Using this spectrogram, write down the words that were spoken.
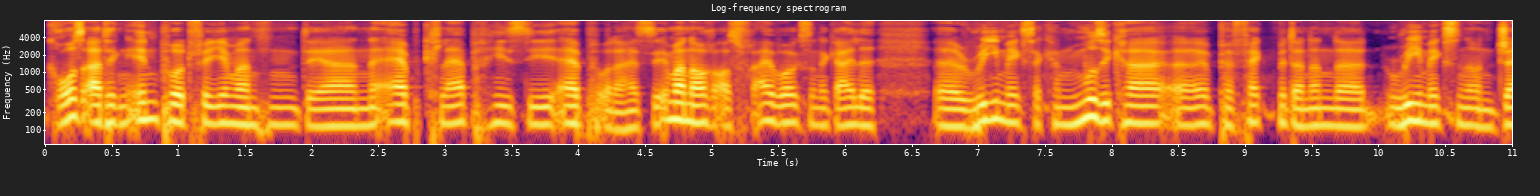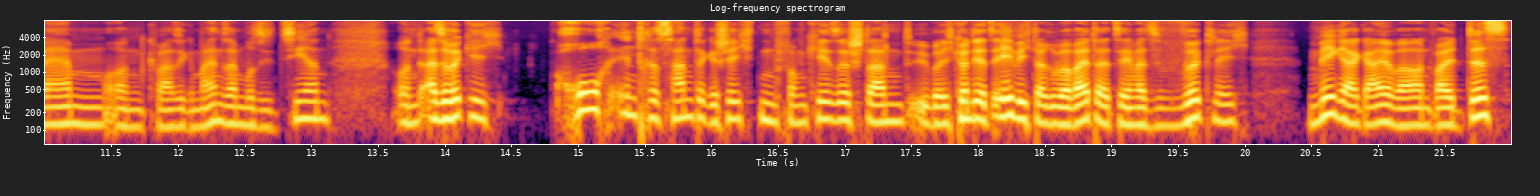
großartigen Input für jemanden, der eine App, Clap hieß die App oder heißt sie immer noch, aus Freiburg, so eine geile äh, Remix, da kann Musiker äh, perfekt miteinander remixen und jammen und quasi gemeinsam musizieren. Und also wirklich hochinteressante Geschichten vom Käsestand über, ich könnte jetzt ewig darüber weitererzählen, weil es wirklich mega geil war. Und weil das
